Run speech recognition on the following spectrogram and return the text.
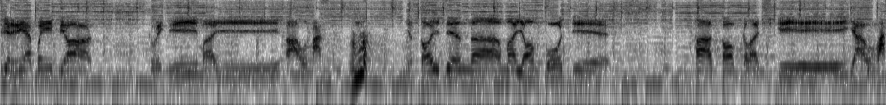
свирепый пес. Клыки мои, алмаз. Не стойте на моем пути, а то в клочки я вас.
